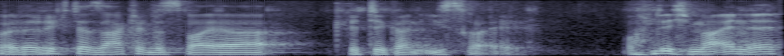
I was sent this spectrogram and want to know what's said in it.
Weil der Richter sagte, das war ja Kritik an Israel. Und ich meine,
